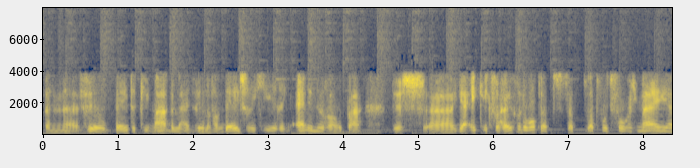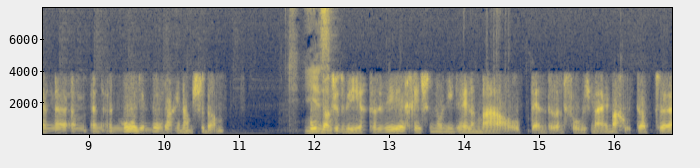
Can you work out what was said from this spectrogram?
een veel beter klimaatbeleid willen van deze regering en in Europa. Dus ja, ik, ik verheug me erop. Dat, dat, dat wordt volgens mij een, een, een mooie middag in Amsterdam. Ondanks het weer. Het weer is nog niet helemaal denderend volgens mij. Maar goed, dat, uh,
